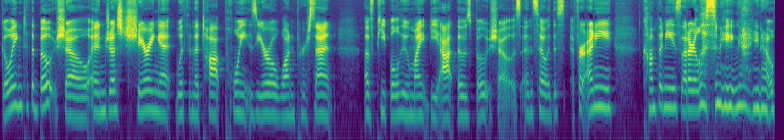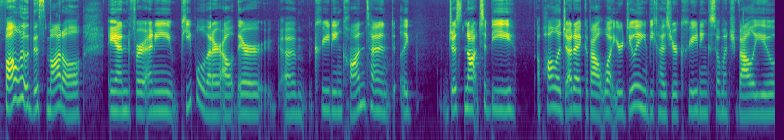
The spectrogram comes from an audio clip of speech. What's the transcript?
going to the boat show and just sharing it within the top 0.01% of people who might be at those boat shows. And so this for any companies that are listening, you know, follow this model. And for any people that are out there um, creating content, like just not to be apologetic about what you're doing because you're creating so much value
